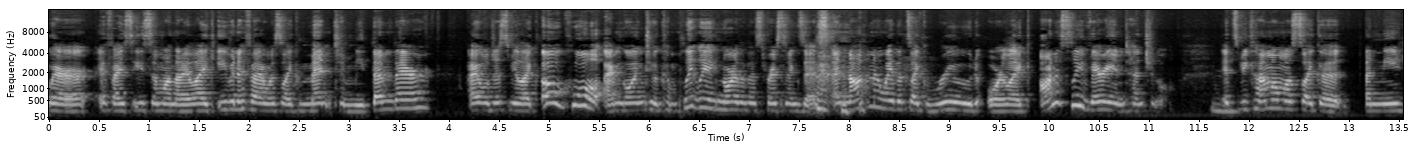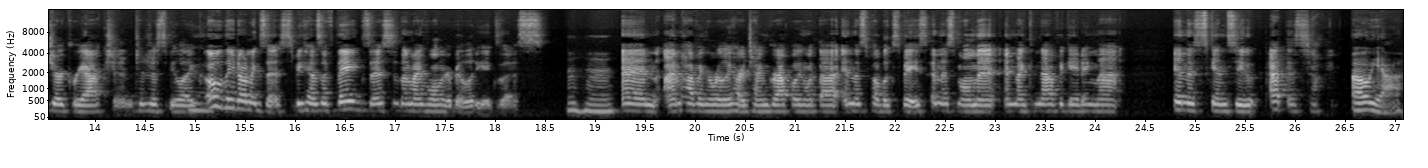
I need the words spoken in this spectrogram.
where if I see someone that I like, even if I was like meant to meet them there, I will just be like, oh, cool. I'm going to completely ignore that this person exists and not in a way that's like rude or like honestly very intentional. Mm-hmm. It's become almost like a, a knee jerk reaction to just be like, yeah. oh, they don't exist. Because if they exist, then my vulnerability exists. Mm-hmm. And I'm having a really hard time grappling with that in this public space, in this moment, and like navigating that in this skin suit at this time. Oh, yeah.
